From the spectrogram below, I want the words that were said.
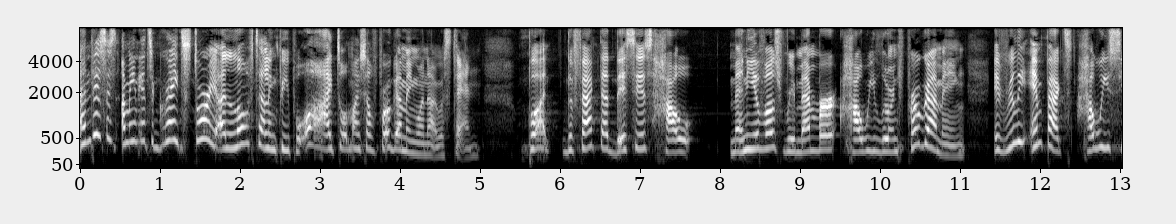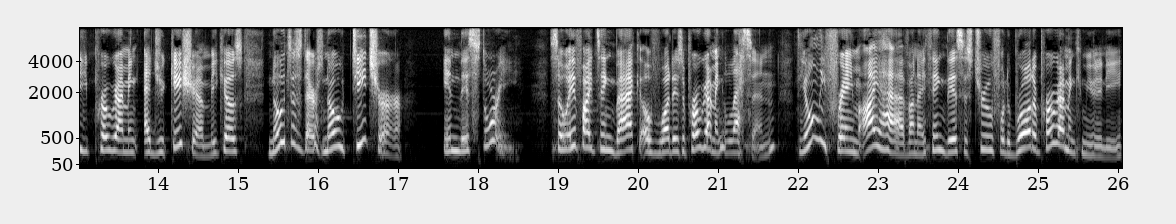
And this is, I mean, it's a great story. I love telling people, oh, I taught myself programming when I was 10. But the fact that this is how many of us remember how we learned programming, it really impacts how we see programming education because notice there's no teacher in this story. So if I think back of what is a programming lesson, the only frame I have, and I think this is true for the broader programming community,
